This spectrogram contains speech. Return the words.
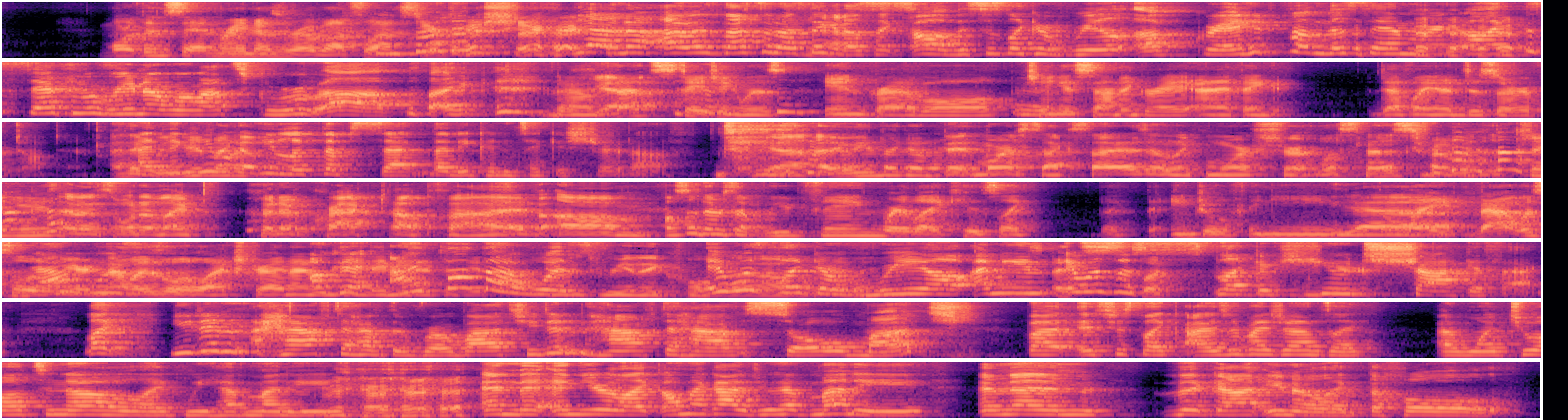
more than San Marino's robots last year for sure. Yeah, no, I was. That's what I was thinking. I was like, oh, this is like a real upgrade from the San Marino. like the San Marino robots grew up. Like, No, Yeah. That staging was incredible. Chingiz sounded great, and I think definitely a deserved top 10. I think I we think did he, like a he looked upset that he couldn't take his shirt off. yeah. I think we did like a bit more sex size and like more shirtlessness from Chingiz, and it's sort of like could have cracked top five. Um, Also, there was that weird thing where like his like like the angel thingy, Yeah. the light. That was a little That weird. and that was- was a little extra, and I don't Okay, think they I thought to do that it was. was really cool. It was though. like a real. I mean, it was a s- looked like a huge weird. shock effect. Like you didn't have to have the robots. You didn't have to have so much. But it's just like Azerbaijan's like, I want you all to know, like we have money, and the, and you're like, oh my god, you have money, and then the guy, you know, like the whole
